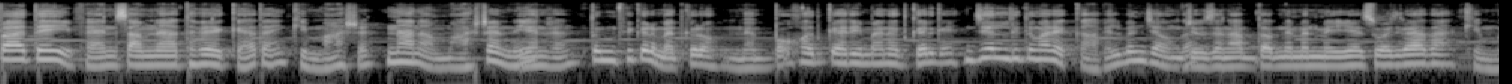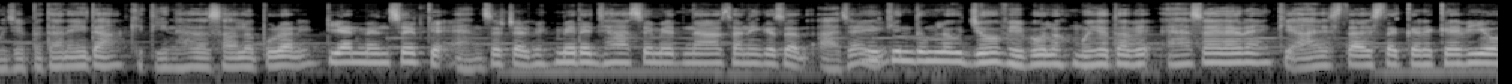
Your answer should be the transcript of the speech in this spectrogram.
पाते ही फ़ैन सामने आते हुए कहता है कि मास्टर ना ना मास्टर नहीं। रन तुम फ़िक्र मत करो मैं बहुत गहरी मेहनत करके जल्दी तुम्हारे काबिल बन जाऊँगा। जो जनाब तो अपने मन में ये सोच रहा था कि मुझे पता नहीं था कि तीन हज़ार सालों पुरानी टियन मैनसेट के एंसेस्टर भी मेरे जहाज़ में इतना आसानी के साथ आ जाए लेकिन तुम लोग जो भी बोलो, मुझे तो अभी ऐसा ही लग रहा है कि आहिस्ता आहिस्ता करके भी हो।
